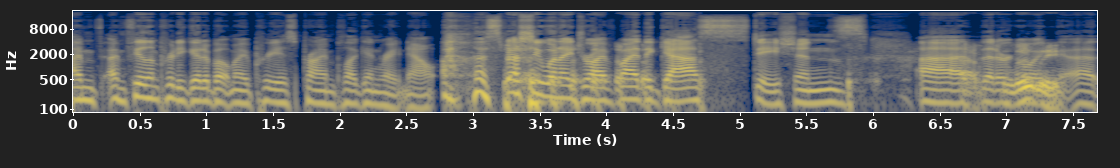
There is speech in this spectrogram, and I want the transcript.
I'm I'm feeling pretty good about my Prius Prime plug-in right now, especially when I drive by the gas stations uh, that are going. Uh,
